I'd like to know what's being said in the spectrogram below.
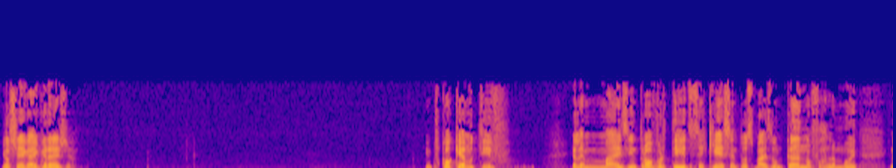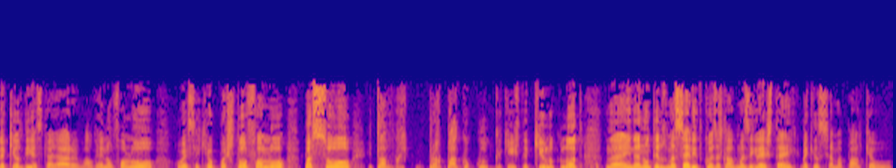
Ele chega à igreja. E por qualquer motivo, ele é mais introvertido, sei que sentou-se mais um canto, não fala muito. Naquele dia, se calhar, alguém não falou, ou esse aqui, o pastor falou, passou, e estava preocupado com o culto, com isto, aquilo, aquilo outro. Não é? Ainda não temos uma série de coisas que algumas igrejas têm. Como é que ele se chama, Paulo? Que é o.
